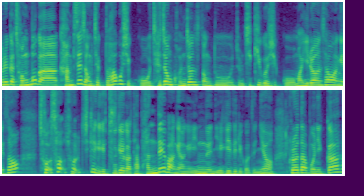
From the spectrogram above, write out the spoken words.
그러니까 정부가 감세 정책도 하고 싶고 재정 건전성도 좀 지키고 싶고 막 이런 상황에서 저, 서- 솔직히 이게 두 개가 다 반대 방향에 있는 얘기들이거든요. 그러다 보니까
